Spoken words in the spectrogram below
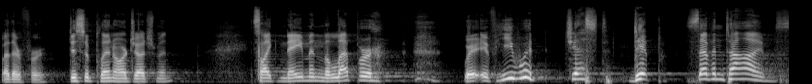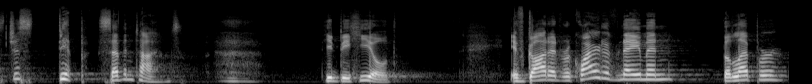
whether for discipline or judgment. It's like Naaman the leper, where if he would just dip seven times, just dip seven times, he'd be healed. If God had required of Naaman, the leper,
